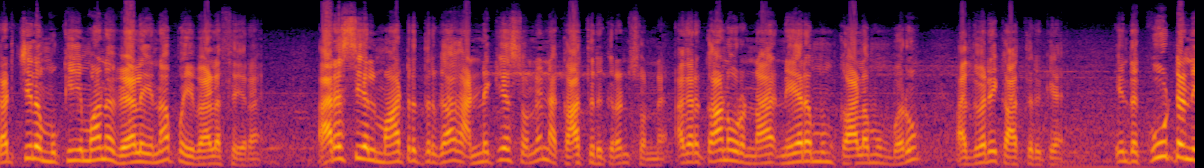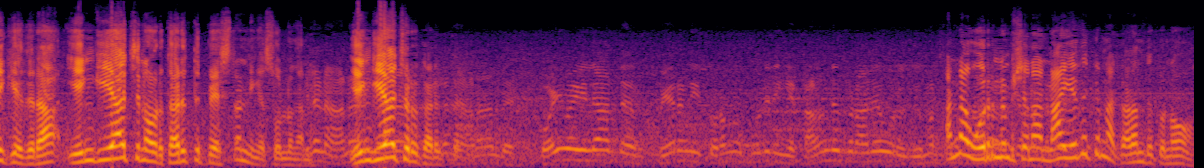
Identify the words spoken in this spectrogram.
கட்சியில் முக்கியமான வேலைன்னா போய் வேலை செய்கிறேன் அரசியல் மாற்றத்திற்காக அன்னைக்கே சொன்னேன் நான் காத்திருக்கிறேன்னு சொன்னேன். அதற்கான ஒரு நேரமும் காலமும் வரும். அதுவரை காத்திருக்கேன். இந்த கூட்டணிக்கு எதிராக எங்கேயாச்சும் நான் ஒரு கருத்து பேசினா நீங்கள் சொல்லுங்க எங்கேயாச்சும் ஒரு கருத்து. அண்ணா ஒரு நிமிஷம் நான் எதுக்கு நான் கலந்துக்கணும்?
